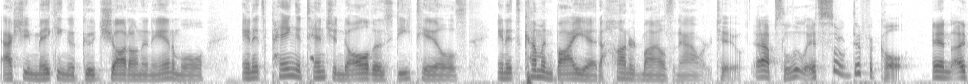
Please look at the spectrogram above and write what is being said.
actually making a good shot on an animal and it's paying attention to all those details and it's coming by you at 100 miles an hour too. Absolutely, it's so difficult. And I,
